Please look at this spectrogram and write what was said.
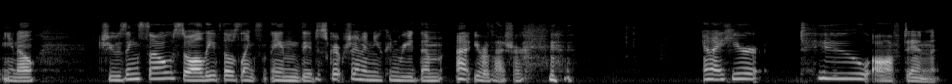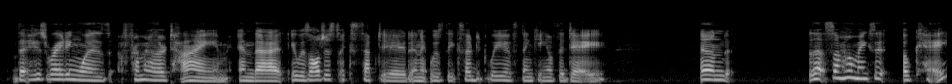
you know, choosing so. So I'll leave those links in the description and you can read them at your leisure. and I hear too often that his writing was from another time and that it was all just accepted and it was the accepted way of thinking of the day. And that somehow makes it okay,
